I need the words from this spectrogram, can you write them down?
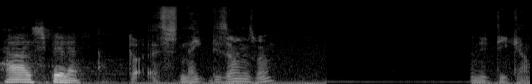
här spiller. Got a snake design as well. A new decal.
